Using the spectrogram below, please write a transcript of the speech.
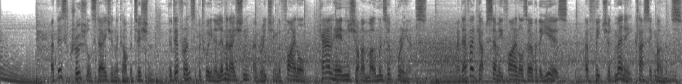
At this crucial stage in the competition, the difference between elimination and reaching the final can hinge on a moment of brilliance. And FA Cup semi-finals over the years have featured many classic moments.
